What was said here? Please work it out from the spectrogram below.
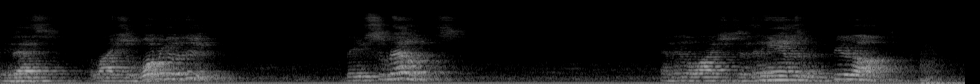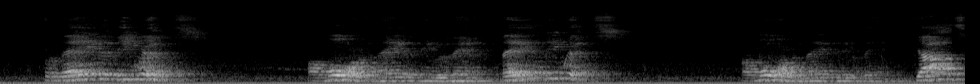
And he asks Elisha, What are we going to do? They've surrounded us. And then Elisha says, And he answered, Fear not, for they that be with us are more than they that be with them. They that be with us are more than they that be with them. God's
